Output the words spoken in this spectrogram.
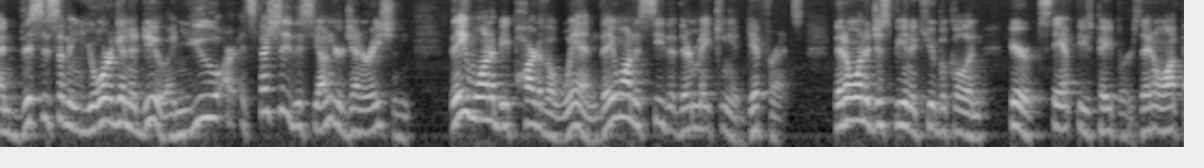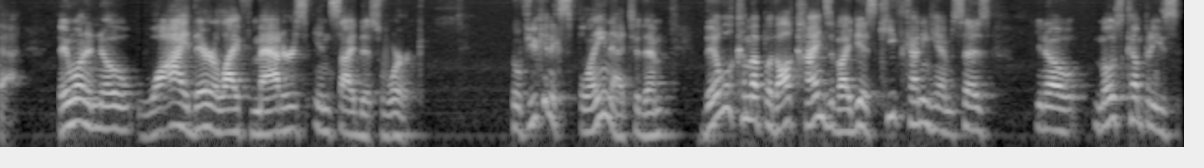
and this is something you're going to do and you are especially this younger generation they want to be part of a win. They want to see that they're making a difference. They don't want to just be in a cubicle and here, stamp these papers. They don't want that. They want to know why their life matters inside this work. So if you can explain that to them, they will come up with all kinds of ideas. Keith Cunningham says, you know, most companies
